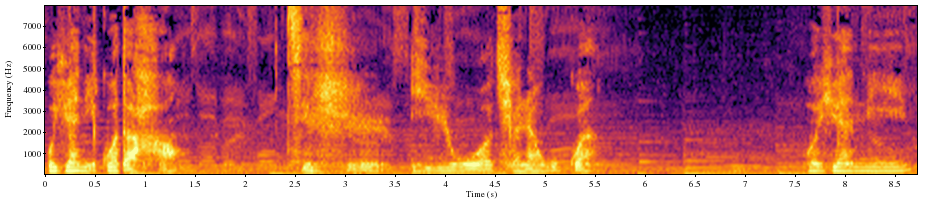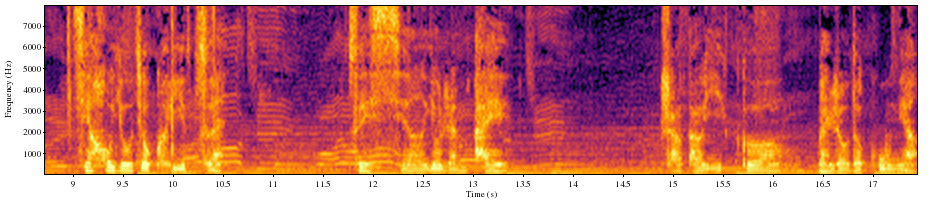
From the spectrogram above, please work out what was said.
我愿你过得好，即使已与我全然无关。我愿你今后有酒可以醉，醉醒有人陪，找到一个温柔的姑娘，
